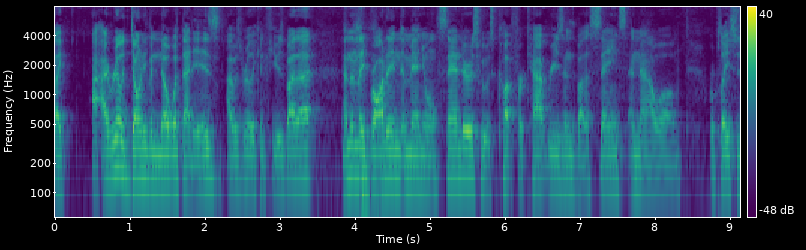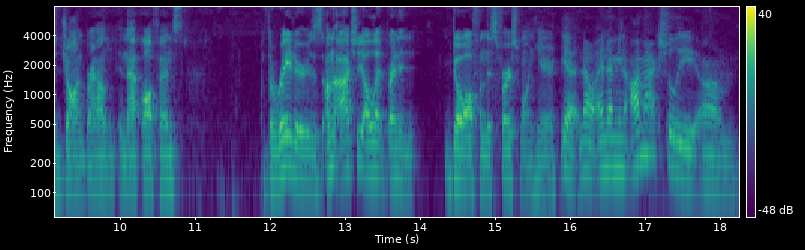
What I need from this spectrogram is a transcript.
like I, I really don't even know what that is. I was really confused by that. And then they brought in Emmanuel Sanders, who was cut for cap reasons by the Saints, and now um, replaces John Brown in that offense. The Raiders, I'm not, actually, I'll let Brendan go off on this first one here. Yeah, no, and I mean, I'm actually um,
